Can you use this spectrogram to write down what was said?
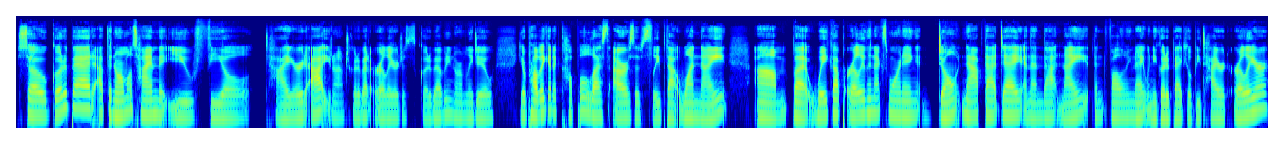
So go to bed at the normal time that you feel tired at. You don't have to go to bed earlier, just go to bed when you normally do. You'll probably get a couple less hours of sleep that one night, um, but wake up early the next morning. Don't nap that day. And then that night, then following night, when you go to bed, you'll be tired earlier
